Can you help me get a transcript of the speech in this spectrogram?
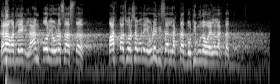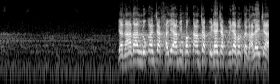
घरामधलं एक लहान पोर एवढंसं असतं. पाच पाच वर्षामध्ये एवढे दिसायला लागतात मोठी मुलं व्हायला लागतात. या नादान लोकांच्या खाली आम्ही फक्त आमच्या पिढ्याच्या पिढ्या फक्त घालायच्या.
